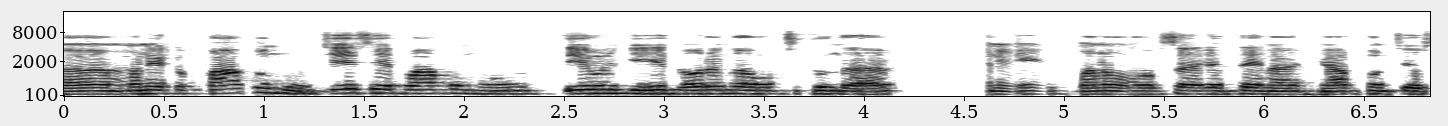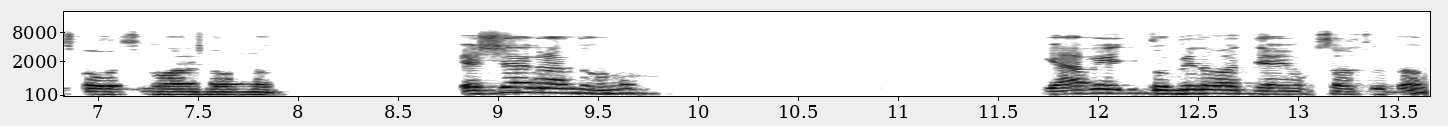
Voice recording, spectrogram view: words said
ఆ మన యొక్క పాపము చేసే పాపము దేవునికి దూరంగా ఉంచుతుందా? అని మనం ఒకసారి ఎంతైనా జ్ఞాపకం చేసుకోవాల్సిన వారంగా ఉన్నాం. యశా గ్రంథం యాభై తొమ్మిదవ అధ్యాయం ఒకసారి చూద్దాం.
